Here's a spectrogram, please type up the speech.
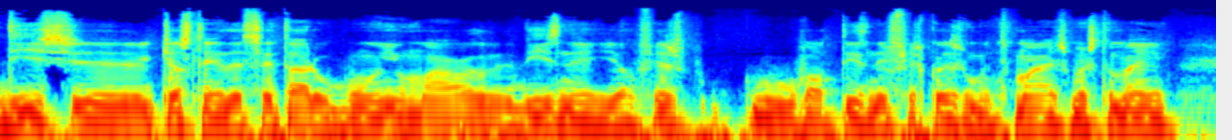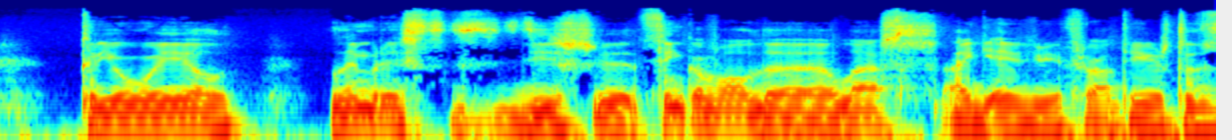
diz uh, que eles têm de aceitar o bom e o mau da Disney ele fez o Walt Disney fez coisas muito mais mas também criou a ele. Lembrem-se diz uh, think of all the laughs I gave you throughout the years todos,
